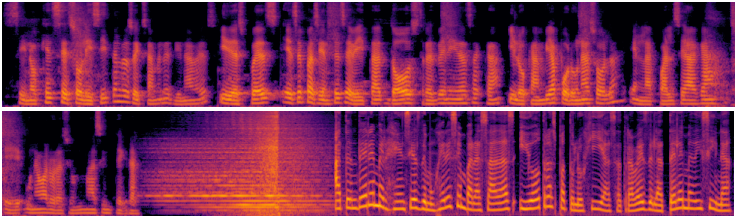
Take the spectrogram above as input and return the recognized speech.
sino que se soliciten los exámenes de una vez y después ese paciente se evita dos, tres venidas acá y lo cambia por una sola en la cual se haga eh, una valoración más integral. Atender emergencias de mujeres embarazadas y otras patologías a través de la telemedicina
